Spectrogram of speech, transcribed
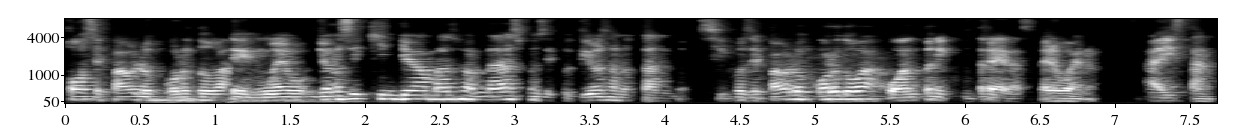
José Pablo Córdoba de nuevo. Yo no sé quién lleva más jornadas consecutivas anotando, si José Pablo Córdoba o Anthony Contreras, pero bueno, ahí están.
